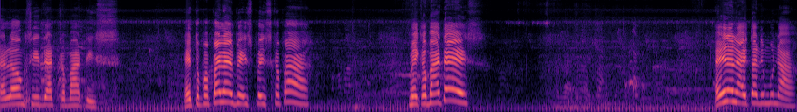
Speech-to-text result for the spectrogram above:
Talong, sili at kamatis. Eto pa pala, may space ka pa. May kamatis. Ayun na, itanim mo na.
